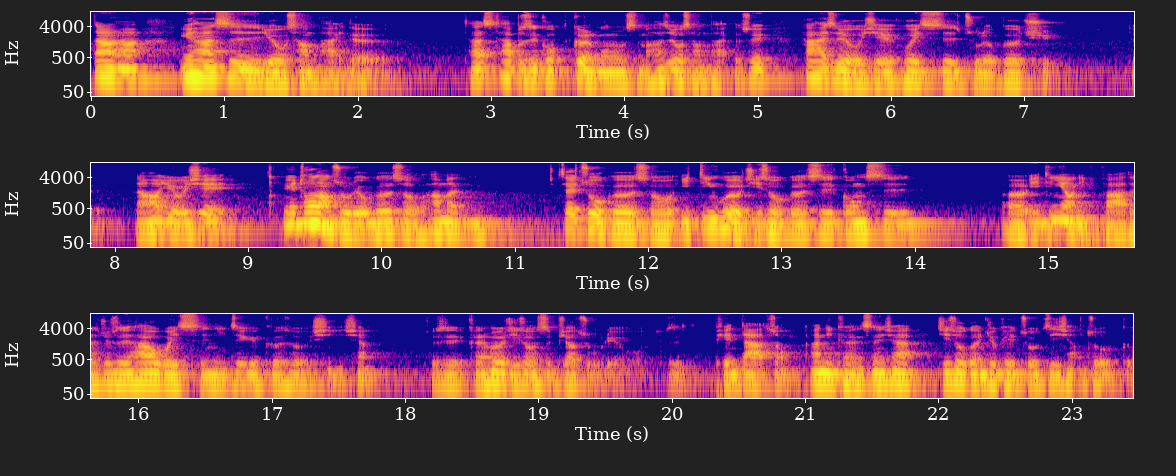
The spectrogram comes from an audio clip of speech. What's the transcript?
当然他因为它是有厂牌的，他他不是个个人工作室嘛，他是有厂牌的，所以他还是有一些会是主流歌曲。对，然后有一些，因为通常主流歌手他们在做歌的时候，一定会有几首歌是公司。呃，一定要你发的，就是他要维持你这个歌手的形象，就是可能会有几首是比较主流，就是偏大众，那、你可能剩下几首歌，你就可以做自己想做的歌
